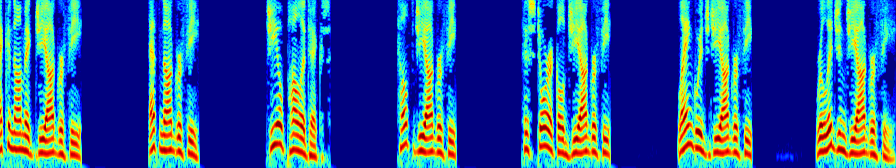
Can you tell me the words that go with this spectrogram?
Economic geography Ethnography Geopolitics Health geography Historical geography Language geography Religion geography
